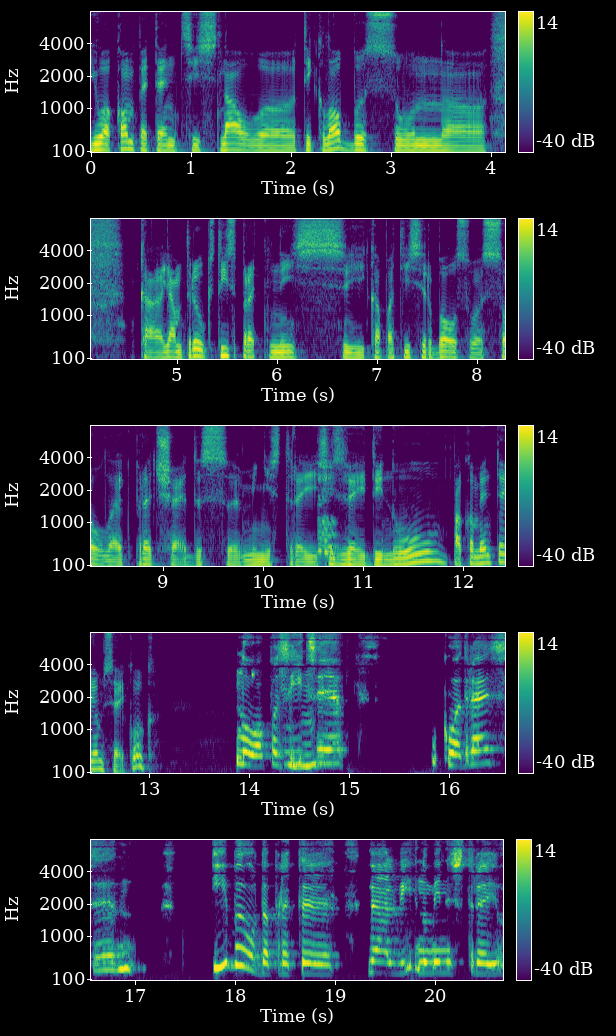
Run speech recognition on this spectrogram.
jo kompetenci tendences nav uh, tik labas un uh, ka jām trūkst izpratnis, ka pat viņš ir balsojis savulaik pret šādas ministrijas izveidi. Nu, pakomentējam sēkok? No opozīcija mm -hmm. kodreiz iebilda pret vēl vienu ministriju,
